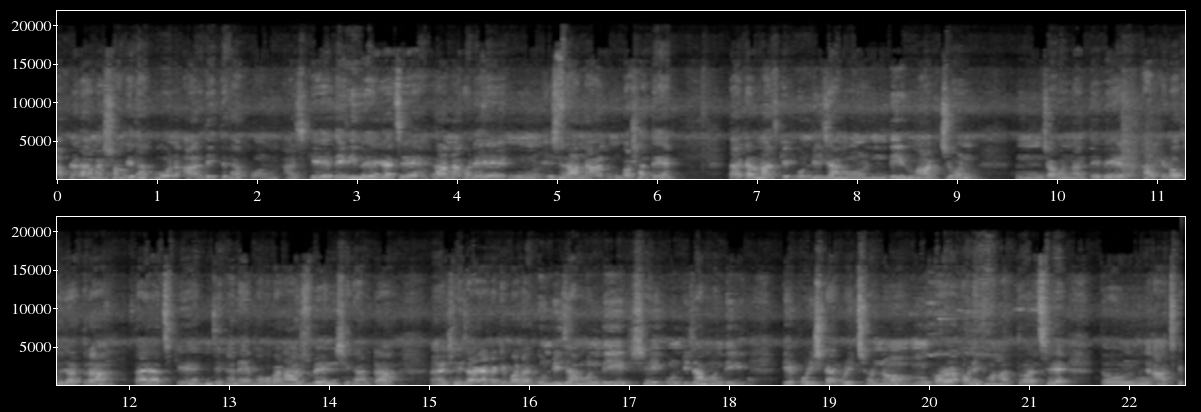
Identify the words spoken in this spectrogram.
আপনারা আমার সঙ্গে থাকুন আর দেখতে থাকুন। আজকে দেরি হয়ে গেছে রান্নাঘরে এসে রান্না বসাতে। তার কারণ আজকে গুন্ডিজা মন্দির মার্জন জগন্নাথ দেবের কালকে রথযাত্রা। তাই আজকে যেখানে ভগবান আসবেন, সেখানটা সেই জায়গাটাকে বলা হয় গুন্ডিজা মন্দির। সেই গুন্ডিজা মন্দিরকে পরিষ্কার পরিচ্ছন্ন করার অনেক মাহাত্ম আছে। তো আজকে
